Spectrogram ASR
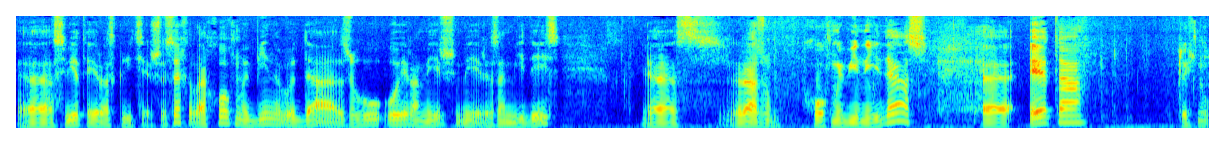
э, света и раскрытия. Шесехала хохма бинова да згу ойра мейр шмейр замидейс. Э, разум хохма бина и дас э, – это, то есть, ну,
